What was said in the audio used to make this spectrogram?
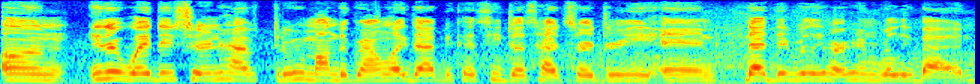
um, either way, they shouldn't have threw him on the ground like that because he just had surgery and that did really hurt him really bad.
